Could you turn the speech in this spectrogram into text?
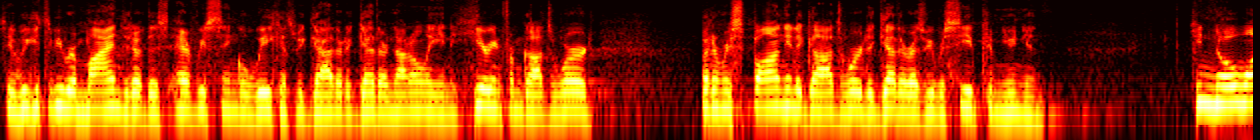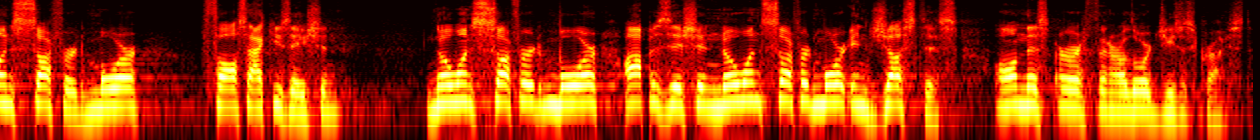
See, we get to be reminded of this every single week as we gather together, not only in hearing from God's word but in responding to God's word together as we receive communion. See, no one suffered more false accusation. No one suffered more opposition. No one suffered more injustice on this earth than our Lord Jesus Christ.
